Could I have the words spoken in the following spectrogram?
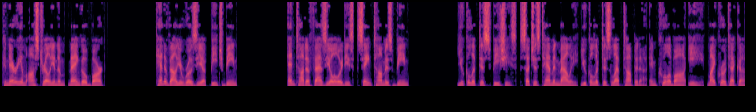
Canarium australianum, mango bark Canavalia rosea, beach bean Entada phaseoloides, St. Thomas bean Eucalyptus species, such as Taman mallee Eucalyptus leptopoda and Coolabah e. microtheca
